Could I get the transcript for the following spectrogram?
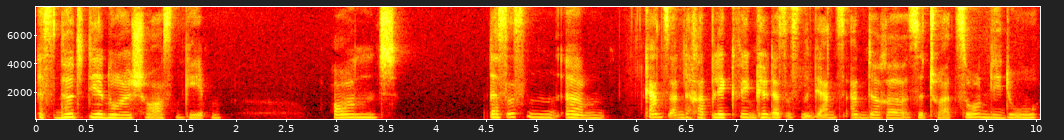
es wird dir neue Chancen geben. Und das ist ein ähm, ganz anderer Blickwinkel, das ist eine ganz andere Situation, die du,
